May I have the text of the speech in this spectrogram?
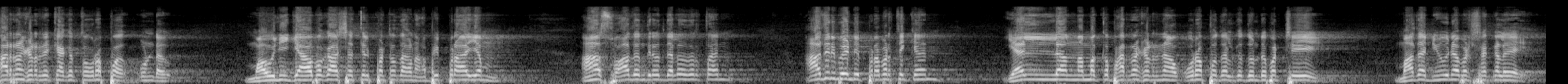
ഭരണഘടനയ്ക്കകത്ത് ഉറപ്പ് ഉണ്ട്. മൗലികാവകാശത്തിൽപ്പെട്ടതാണ് അഭിപ്രായം. ആ സ്വാതന്ത്ര്യം നിലനിർത്താൻ അതിനുവേണ്ടി പ്രവർത്തിക്കാൻ എല്ലാം നമുക്ക് ഭരണഘടന ഉറപ്പ് നൽകുന്നുണ്ട്. പക്ഷേ മതന്യൂനപക്ഷങ്ങളെ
